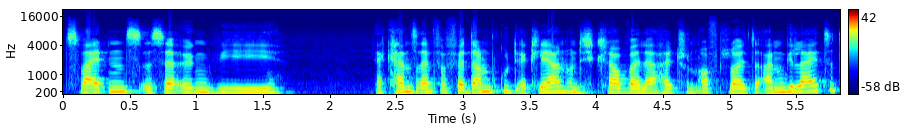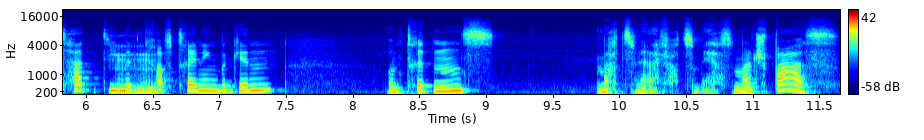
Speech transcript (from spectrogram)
Zweitens ist er irgendwie, er kann es einfach verdammt gut erklären und ich glaube, weil er halt schon oft Leute angeleitet hat, die mhm. mit Krafttraining beginnen. Und drittens macht es mir einfach zum ersten Mal Spaß.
